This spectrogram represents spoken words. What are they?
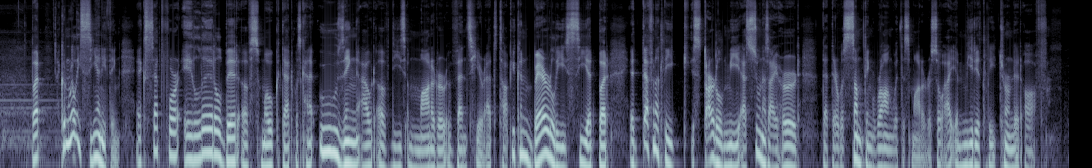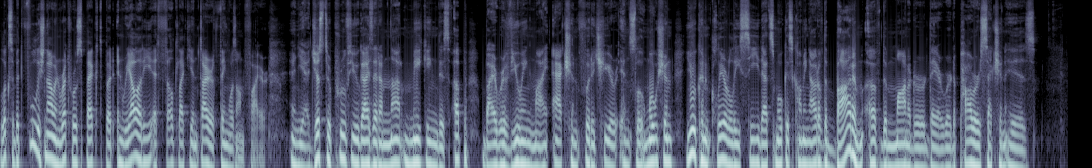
But I couldn't really see anything except for a little bit of smoke that was kind of oozing out of these monitor vents here at the top. You can barely see it, but it definitely startled me as soon as I heard that there was something wrong with this monitor, so I immediately turned it off. Looks a bit foolish now in retrospect, but in reality it felt like the entire thing was on fire. And yeah, just to prove to you guys that I'm not making this up by reviewing my action footage here in slow motion, you can clearly see that smoke is coming out of the bottom of the monitor there where the power section is.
